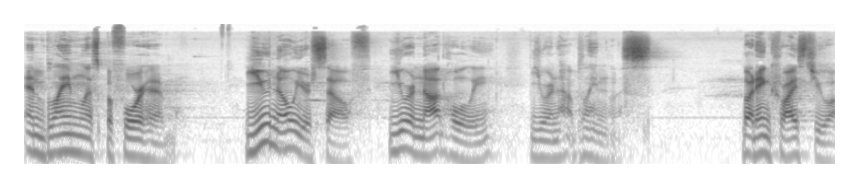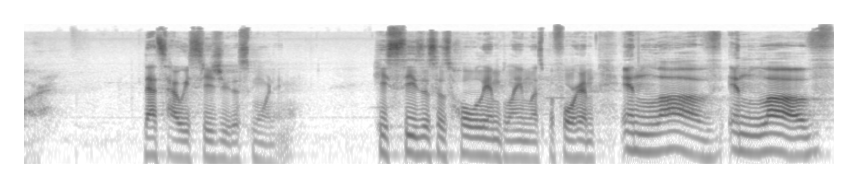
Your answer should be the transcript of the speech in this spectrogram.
and blameless before him. You know yourself. You are not holy, you are not blameless. But in Christ you are. That's how he sees you this morning. He sees us as holy and blameless before him. In love, in love,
